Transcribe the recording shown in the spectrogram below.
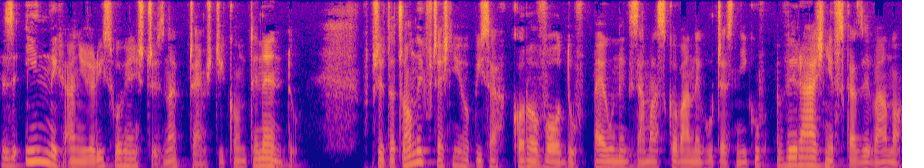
z innych aniżeli słowiańszczyzna części kontynentu. W przytoczonych wcześniej opisach korowodów pełnych zamaskowanych uczestników wyraźnie wskazywano,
